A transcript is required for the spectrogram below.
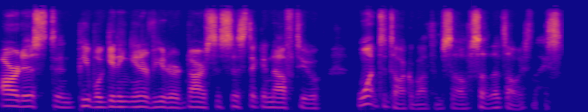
artists and people getting interviewed are narcissistic enough to want to talk about themselves. So that's always nice.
